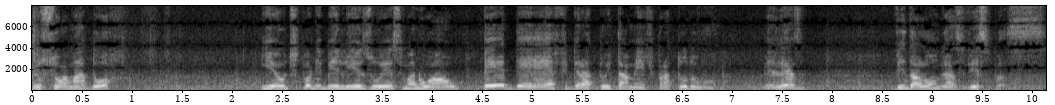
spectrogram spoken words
eu sou amador e eu disponibilizo esse manual PDF gratuitamente para todo mundo. Beleza? Vida longa às Vespas.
